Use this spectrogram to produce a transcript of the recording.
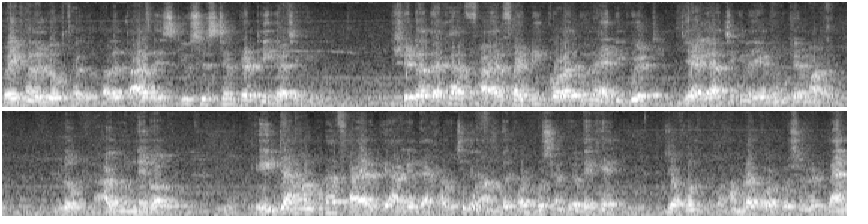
বা এখানে লোক থাকতো, তাহলে তার রেস্কিউ সিস্টেমটা ঠিক আছে কিনা? সেটা দেখা ফায়ার ফাইটিং করার জন্য অ্যাডিকুয়েট জায়গা আছে কিনা যেখানে উঠে মার। লোক আগুন নেবাবো এইটা আমার মনে হয় ফায়ারকে আগে দেখা উচিত এবং আমাদের কর্পোরেশনকে দেখে যখন আমরা কর্পোরেশনের প্ল্যান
